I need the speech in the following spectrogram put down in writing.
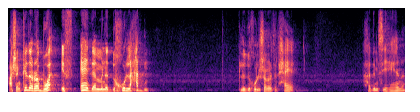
عشان كده الرب وقف آدم من الدخول لعدن. لدخول لشجره الحياة. حد مسيحي هنا؟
